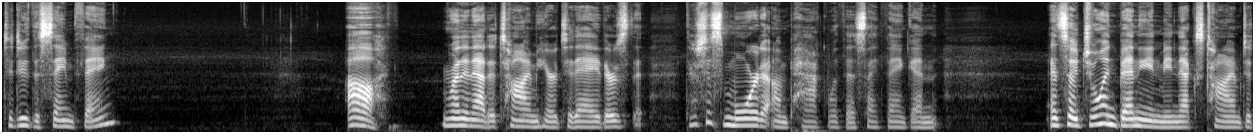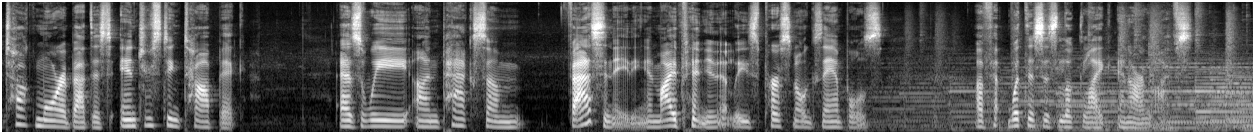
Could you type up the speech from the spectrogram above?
to do the same thing? Ah, I'm running out of time here today. There's there's just more to unpack with this, I think, and and so join Benny and me next time to talk more about this interesting topic as we unpack some fascinating, in my opinion at least, personal examples of what this has looked like in our lives.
